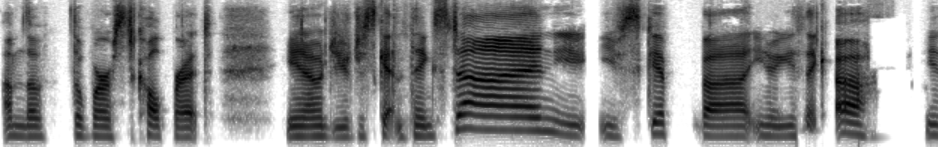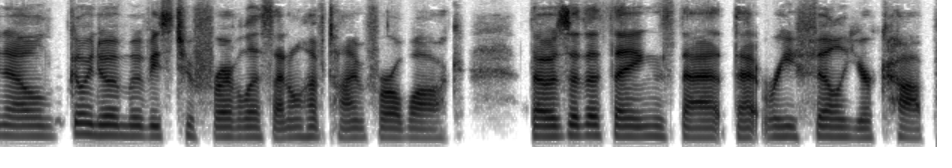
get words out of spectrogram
i'm the the worst culprit you know you're just getting things done you you skip uh you know you think oh you know going to a movie's too frivolous i don't have time for a walk. Those are the things that that refill your cup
